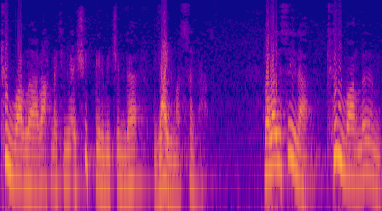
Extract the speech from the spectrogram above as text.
tüm varlığa rahmetini eşit bir biçimde yayması lazım. Dolayısıyla tüm varlığın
